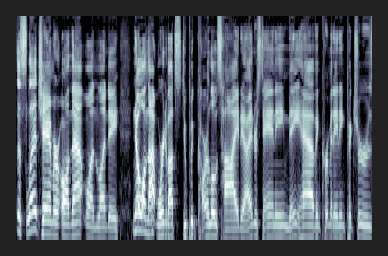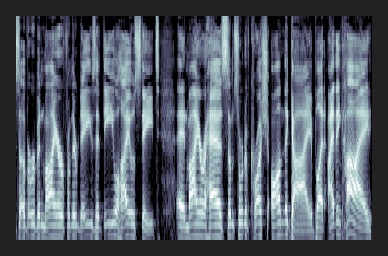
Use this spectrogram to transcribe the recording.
the sledgehammer on that one, Lundy. No, I'm not worried about stupid Carlos Hyde. I understand he may have incriminating pictures of Urban Meyer from their days at the Ohio State, and Meyer has some sort of crush on the guy. But I think Hyde,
